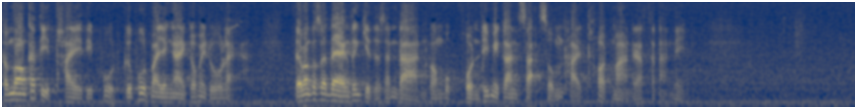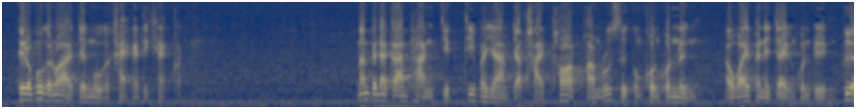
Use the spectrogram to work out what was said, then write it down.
ทำนองคติไทยที่พูด คือพูดมายังไงก็ไม่รู้แหละ แต่มันก็แสดงถึงจิตสันดานของบุคคลที่มีการสะสมถ่ายทอดมาในลักษณะนี้ ที่เราพูดกันว่าเจองูกับแขกให้ตีแขกก่อน นั่นเป็นอาการทางจิตที่พยายามจะถ่ายทอดความรู้สึกของคนคนหนึ่ง เอาไว้ภายในใจของคนอื่น เพื่อ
